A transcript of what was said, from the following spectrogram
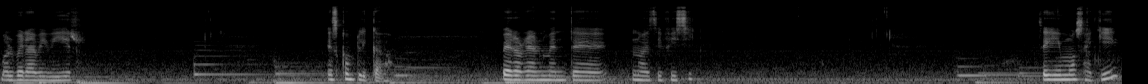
volver a vivir. Es complicado, pero realmente no es difícil. Seguimos aquí,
